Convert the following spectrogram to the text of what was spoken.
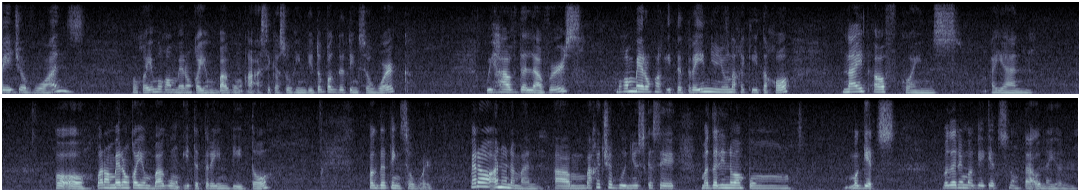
page of wands. Okay, mukhang meron kayong bagong aasikasuhin dito pagdating sa work. We have the lovers. Mukhang meron kang itetrain. Yun yung nakikita ko. Knight of coins. Ayan. Oo, parang meron kayong bagong itetrain dito pagdating sa work. Pero ano naman, um, bakit siya good news? Kasi madali naman pong magets. Madali magigets ng tao na yun.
